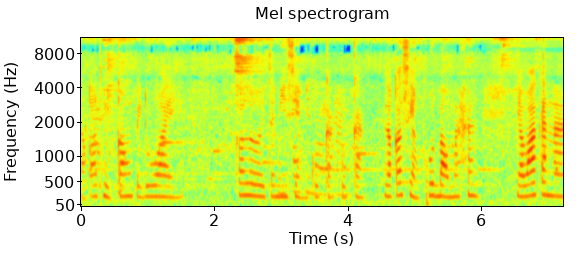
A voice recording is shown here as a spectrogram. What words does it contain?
แล้วก็ถือกล้องไปด้วย ก็เลยจะมีเสียงกุกกักกุกกัก แล้วก็เสียงพูดเบามากอย่าว่ากันนะ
